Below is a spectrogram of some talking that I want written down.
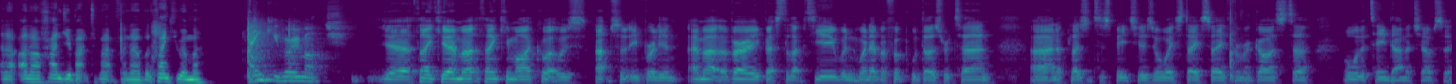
and, I, and I'll hand you back to Matt for now. But thank you, Emma. Thank you very much. Yeah, thank you, Emma. Thank you, Michael. That was absolutely brilliant. Emma, a very best of luck to you when, whenever football does return, uh, and a pleasure to speak to you as always. Stay safe in regards to all the team down at Chelsea.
